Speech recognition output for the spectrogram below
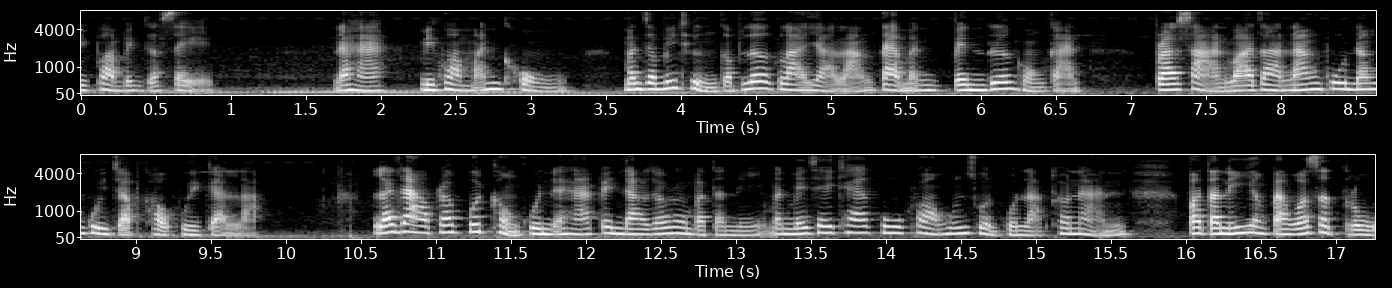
มีความเป็นเกษตรนะคะมีความมั่นคง มันจะไม่ถึงกับเลิกลาอย่าล้าง แต่มันเป็นเรื่องของการประสานวาจานั่งพูดนั่งคุยจับเขาคุยกันละและดาวพระพุธของคุณนะคะเป็นดาวเจ้าเรือนปัตตานีมันไม่ใช่แค่คู่ครองหุ้นส่วนคนรักเท่านั้น ปัตตานียังแปลว่าศัตรู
